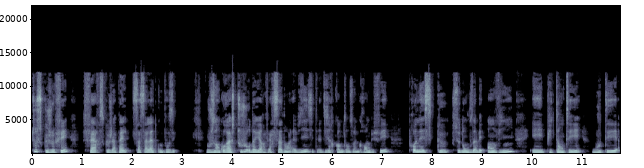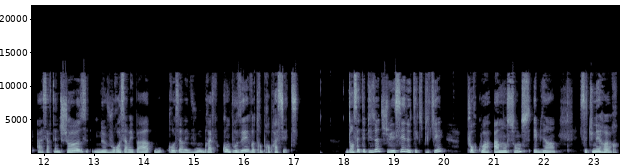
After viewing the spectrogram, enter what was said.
tout ce que je fais faire ce que j'appelle sa salade composée. Je vous encourage toujours d'ailleurs à faire ça dans la vie, c'est-à-dire comme dans un grand buffet, Prenez ce, que, ce dont vous avez envie et puis tentez, goûtez à certaines choses, ne vous resservez pas ou resservez-vous, bref, composez votre propre assiette. Dans cet épisode, je vais essayer de t'expliquer pourquoi, à mon sens, eh bien, c'est une erreur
